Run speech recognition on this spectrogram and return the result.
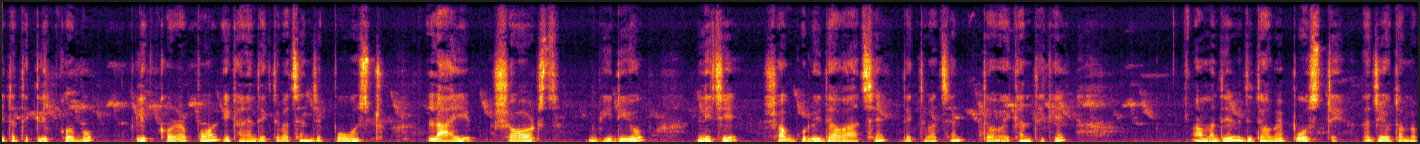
এটাতে ক্লিক করব। ক্লিক করার পর এখানে দেখতে পাচ্ছেন যে পোস্ট লাইভ শর্টস ভিডিও নিচে সবগুলোই দেওয়া আছে, দেখতে পাচ্ছেন? তো এখান থেকে আমাদের দিতে হবে পোস্টে যেহেতু আমরা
